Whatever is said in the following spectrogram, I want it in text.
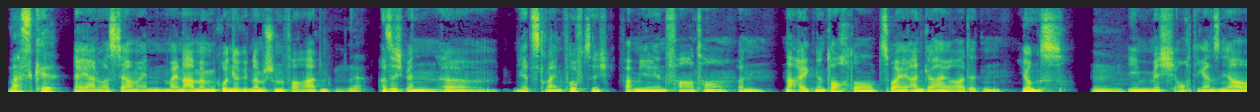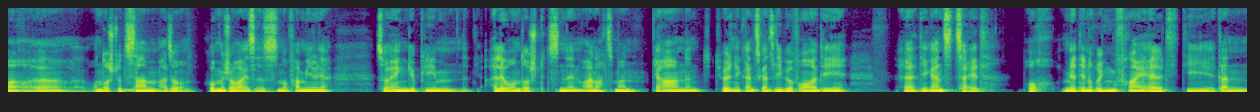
Weihnachtsmann-Maske? Naja, du hast ja meinen mein Namen im Grunde genommen schon verraten. Ja. Also ich bin äh, jetzt 53, Familienvater von einer eigenen Tochter, zwei angeheirateten Jungs, Mhm. die mich auch die ganzen Jahre äh, unterstützt haben. Also komischerweise ist es in der Familie so hängen geblieben. Alle unterstützen den Weihnachtsmann. Ja, und natürlich eine ganz, ganz liebe Frau, die äh, die ganze Zeit auch mir den Rücken frei hält, die dann,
